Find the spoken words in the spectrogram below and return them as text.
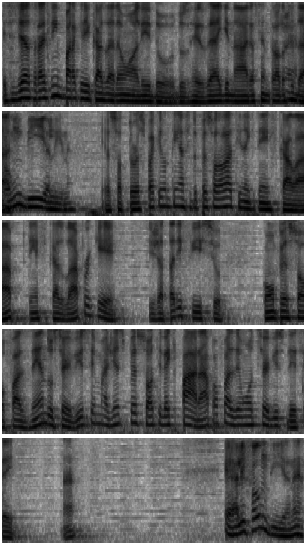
Esses dias atrás limparam aquele casarão ali do, dos Reseg na área central da É, cidade. Foi um dia ali, né? Eu só torço para que não tenha sido o pessoal da Latina que tenha que ficar lá, tenha ficado lá, porque se já tá difícil com o pessoal fazendo o serviço, imagina se o pessoal tiver que parar para fazer um outro serviço desse aí, né? É, ali foi um dia, né?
